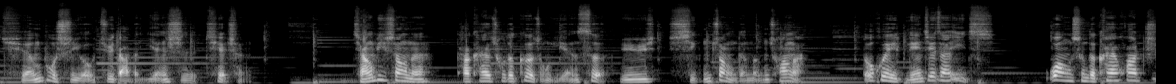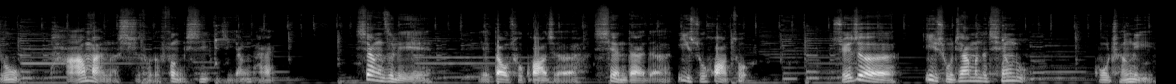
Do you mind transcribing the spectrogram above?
全部是由巨大的岩石砌成。墙壁上呢，它开出的各种颜色与形状的门窗啊，都会连接在一起。旺盛的开花植物爬满了石头的缝隙以及阳台。巷子里也到处挂着现代的艺术画作。随着艺术家们的迁入，古城里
